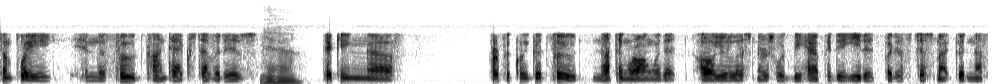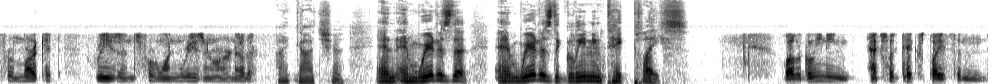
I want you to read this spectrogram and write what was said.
simply in the food context of it is yeah. picking uh, perfectly good food, nothing wrong with it. All your listeners would be happy to eat it, but it's just not good enough for market reasons for one reason or another. I gotcha. And and where does the and where does the gleaning take place? Well, the gleaning actually takes place in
